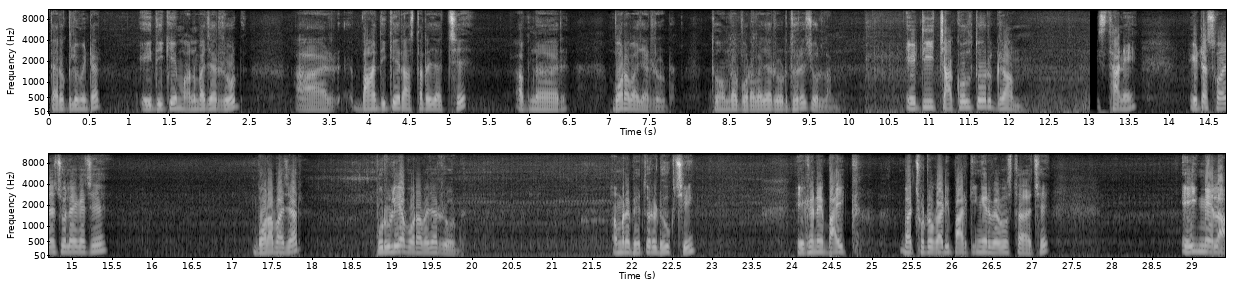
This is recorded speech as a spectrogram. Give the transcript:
তেরো কিলোমিটার। এইদিকে মানবাজার রোড আর বাঁ দিকে রাস্তাটা যাচ্ছে আপনার বড়াবাজার রোড। তো আমরা বড়াবাজার রোড ধরে চললাম। এটি চাকলতোর গ্রাম স্থানে। এটা সোজা চলে গেছে বড়াবাজার, পুরুলিয়া বড়াবাজার রোড। আমরা ভেতরে ঢুকছি। এখানে বাইক বা ছোট গাড়ি পার্কিংয়ের ব্যবস্থা আছে। এই মেলা,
